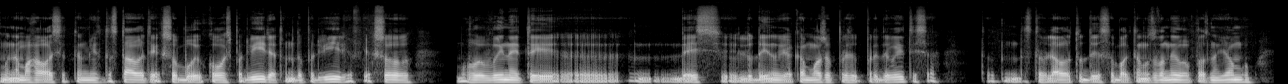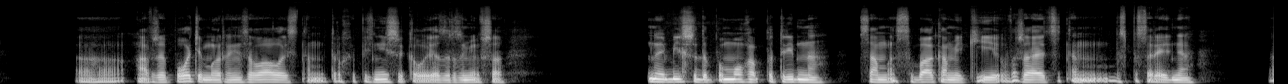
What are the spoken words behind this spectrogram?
Ми намагалися там їх доставити, якщо були у когось подвір'я, там до подвір'їв, якщо могли винайти е, десь людину, яка може придивитися, то доставляли туди собак, там дзвонили по знайомим. А, вже потім ми організувалися там трохи пізніше, коли я зрозумів, що найбільша допомога потрібна саме собакам, які вважаються там безпосередньо, е,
